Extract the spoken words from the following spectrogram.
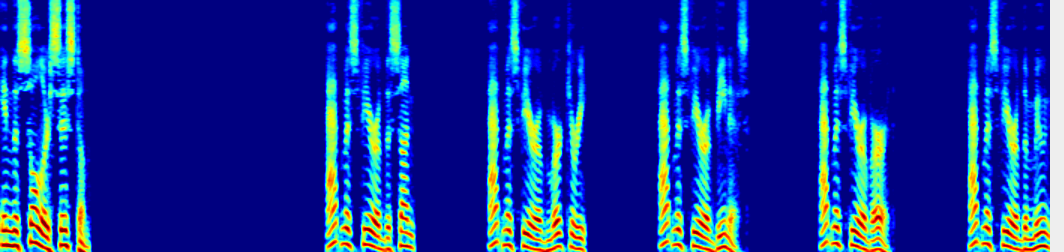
In the Solar System. Atmosphere of the Sun. Atmosphere of Mercury. Atmosphere of Venus. Atmosphere of Earth. Atmosphere of the Moon.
